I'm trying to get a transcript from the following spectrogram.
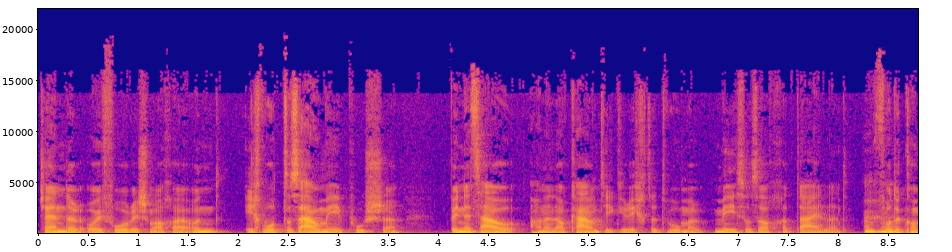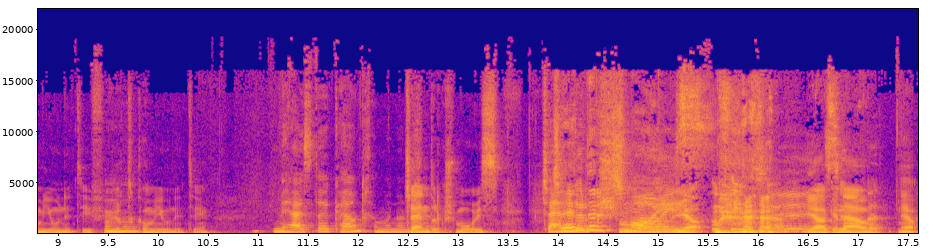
Gender euphorisch zu machen. Und ich wollte das auch mehr pushen. Bin jetzt auch an einen Account eingerichtet, wo wir mehr so Sachen teilen. Von der Community, für die Community. Wie heisst der Account? Kann man noch Gender Geschmäus. Gender Geschmäus. Ja. Ja, genau. Super. Ja.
